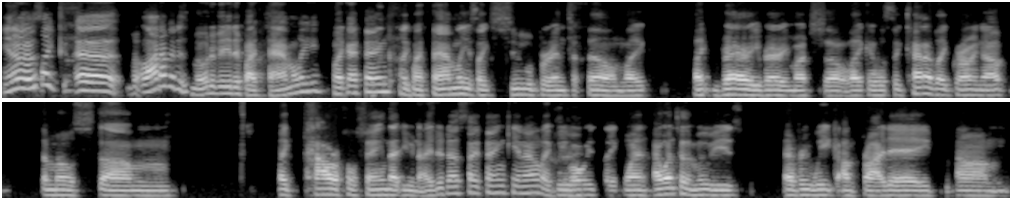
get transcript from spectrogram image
You know, it was like uh, a lot of it is motivated by family. Like I think, like my family is like super into film, like like very, very much so. Like it was like kind of like growing up, the most um like powerful thing that united us. I think you know, like we always like went. I went to the movies every week on Friday, um,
